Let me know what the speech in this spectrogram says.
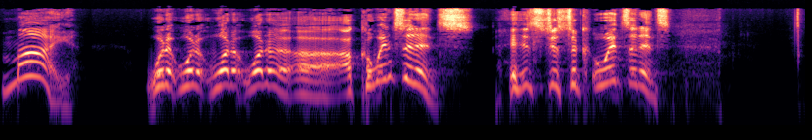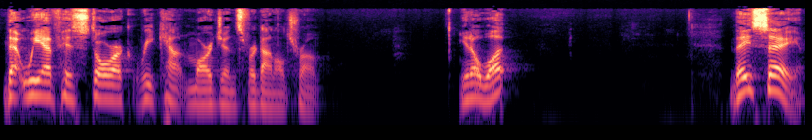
my. What a, what what what a, uh, a coincidence. It's just a coincidence that we have historic recount margins for Donald Trump. You know what? They say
